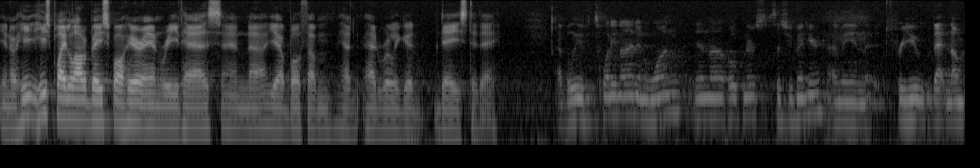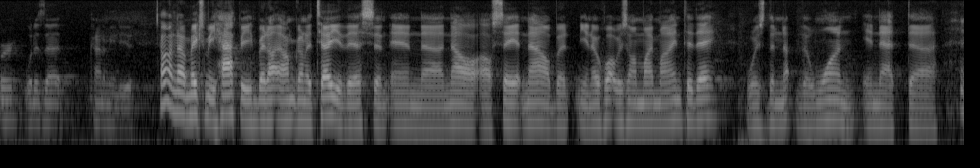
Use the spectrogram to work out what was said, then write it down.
you know, he, he's played a lot of baseball here, and Reed has, and uh, yeah, both of them had had really good days today. I believe 29 and one in uh, openers since you've been here. I mean, for you, that number, what does that kind of mean to you? Oh no, it makes me happy, but I, am going to tell you this, and and uh, now I'll say it now. But you know what was on my mind today was the the one in that uh,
